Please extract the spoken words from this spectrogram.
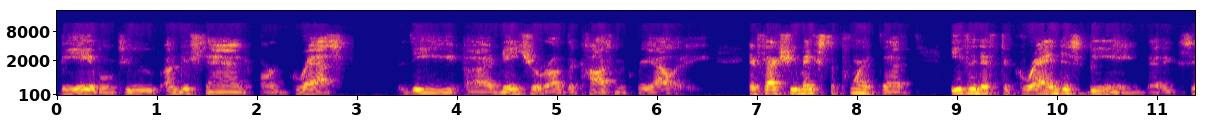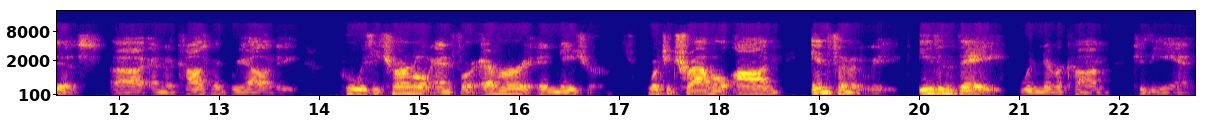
be able to understand or grasp the uh, nature of the cosmic reality. In fact, she makes the point that even if the grandest being that exists uh, in the cosmic reality, who is eternal and forever in nature, were to travel on infinitely, even they would never come to the end.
